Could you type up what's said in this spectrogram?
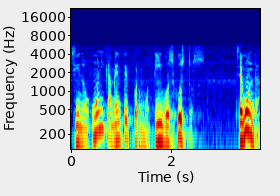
sino únicamente por motivos justos. Segunda,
